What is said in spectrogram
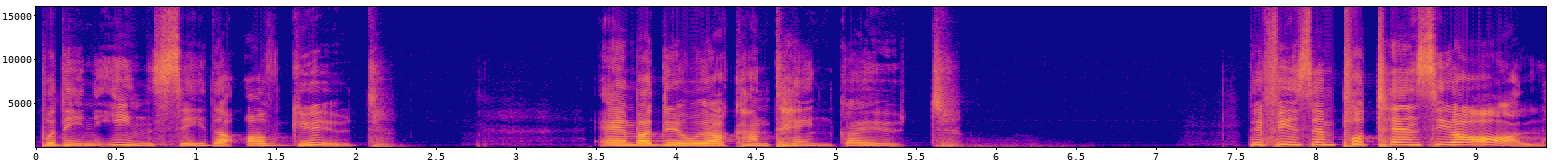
på din insida av Gud. Än vad du och jag kan tänka ut. Det finns en potential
